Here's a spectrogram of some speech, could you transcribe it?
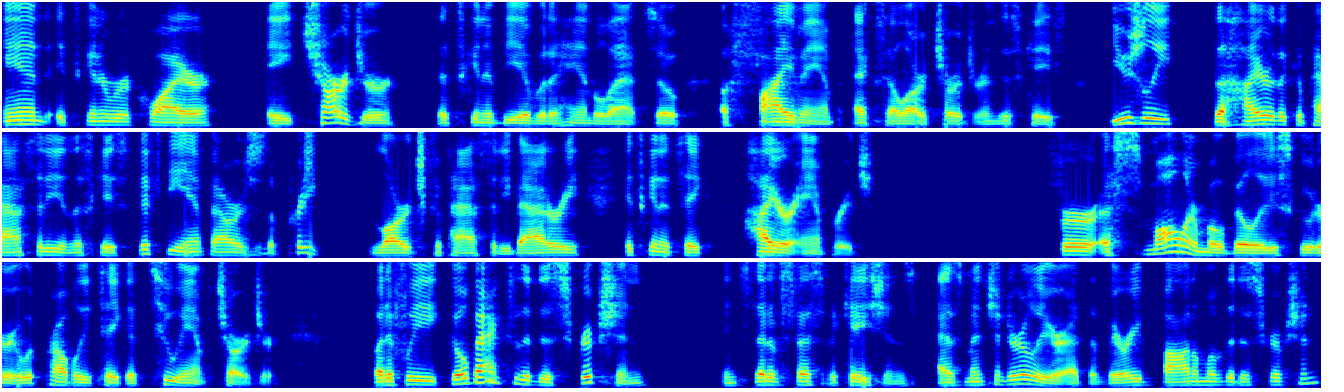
and it's going to require a charger that's going to be able to handle that. So a 5 amp XLR charger in this case. Usually the higher the capacity, in this case 50 amp hours is a pretty large capacity battery, it's going to take higher amperage. For a smaller mobility scooter, it would probably take a 2 amp charger. But if we go back to the description, instead of specifications, as mentioned earlier, at the very bottom of the description,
